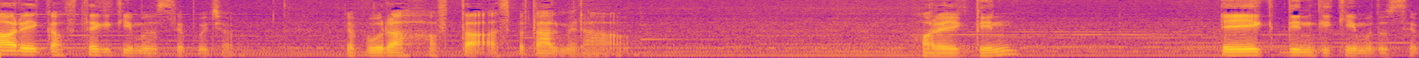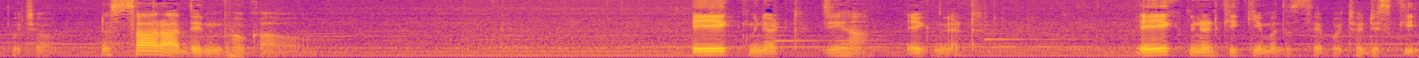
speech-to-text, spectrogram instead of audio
और एक हफ़्ते की कीमत उससे पूछो, जो पूरा हफ़्ता अस्पताल में रहा हो। और एक दिन एक दिन की कीमत उससे पूछो, जो सारा दिन भूखा हो। एक मिनट, जी हाँ एक मिनट। एक मिनट की कीमत उससे पूछो, जिसकी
